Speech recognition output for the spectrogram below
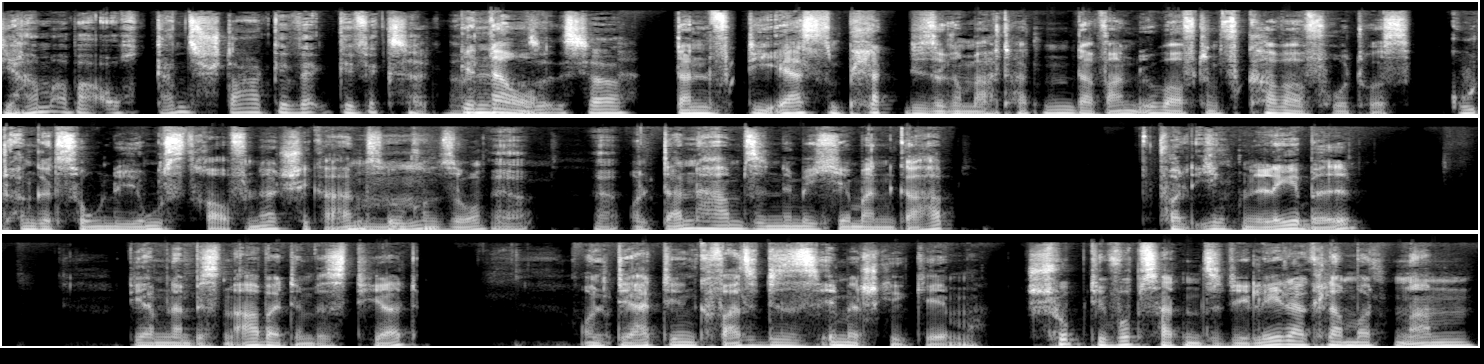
die haben aber auch ganz stark gewe gewechselt. Ne? Genau. Also ist ja, Dann die ersten Platten, die sie gemacht hatten, da waren über auf den Coverfotos gut angezogene Jungs drauf, ne? Schicker Anzug Mhm. und so. ja. Und dann haben sie nämlich jemanden gehabt von irgendeinem Label, die haben da ein bisschen Arbeit investiert und der hat denen quasi dieses Image gegeben. Schwuppdiwupps hatten sie die Lederklamotten an.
